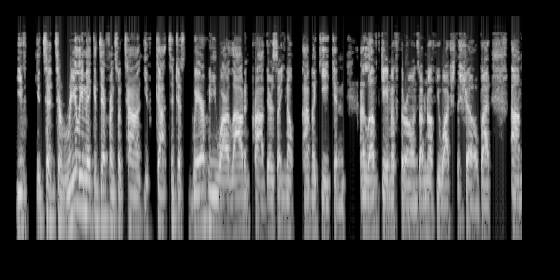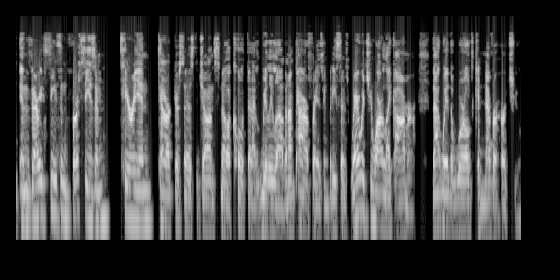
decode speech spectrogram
you've to to really make a difference with talent. You've got to just wear who you are, loud and proud. There's a you know I'm a geek and I loved Game of Thrones. I don't know if you watched the show, but um, in very season first season, Tyrion character says to Jon Snow a quote that I really love, and I'm paraphrasing, but he says, Wear what you are like armor. That way the world can never hurt you.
